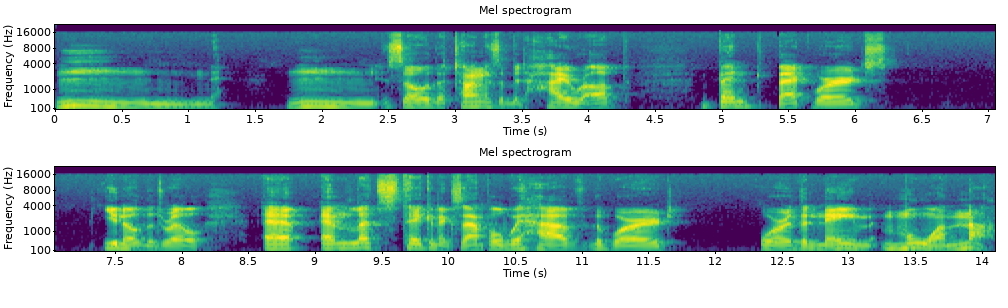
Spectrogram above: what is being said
n, n. So the tongue is a bit higher up, bent backwards. You know the drill. Uh, and let's take an example. We have the word or the name Mona.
